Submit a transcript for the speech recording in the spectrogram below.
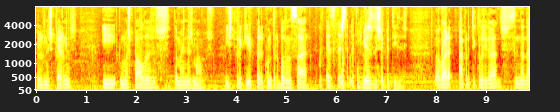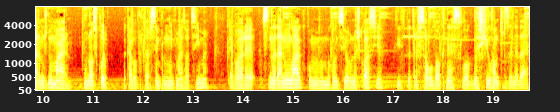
nas pernas, e umas palas também nas mãos. Isto para quê? Para contrabalançar o peso das o, sapatilhas. O peso das sapatilhas. Agora, há particularidades. Se nadarmos no mar, o nosso corpo acaba por estar sempre muito mais ao de cima. Agora, se nadar num lago, como me aconteceu na Escócia, tive de atravessar o Loch Ness logo 2 km a nadar,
